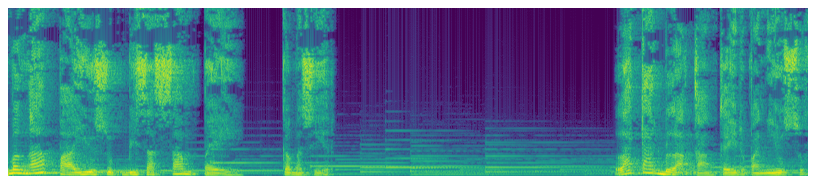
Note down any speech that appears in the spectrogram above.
Mengapa Yusuf bisa sampai ke Mesir? Latar belakang kehidupan Yusuf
